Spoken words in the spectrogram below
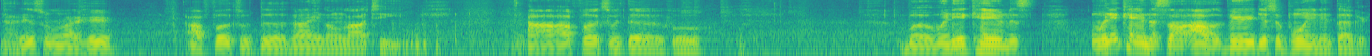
Now this one right here, I fucks with Thug. I ain't gonna lie to you. I, I, I fucks with Thug, fool. But when it came to when it came to song, I was very disappointed in Thugger.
